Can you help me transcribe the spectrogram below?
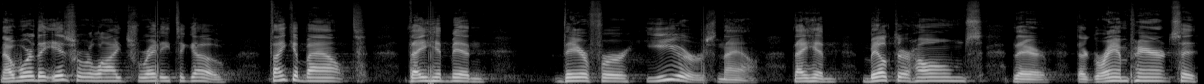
Now, were the Israelites ready to go? Think about they had been there for years now. They had built their homes. Their, their grandparents had,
